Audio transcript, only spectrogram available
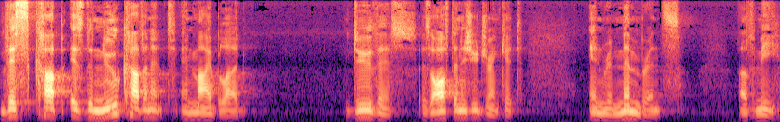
"This cup is the new covenant in my blood. Do this as often as you drink it in remembrance of me."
